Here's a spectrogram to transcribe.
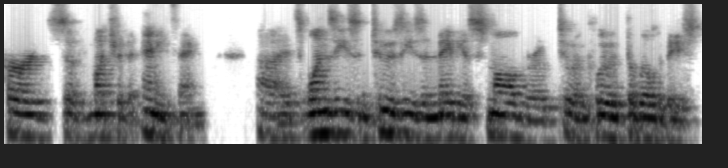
herds of much of anything. Uh, it's onesies and twosies and maybe a small group to include the wildebeest.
